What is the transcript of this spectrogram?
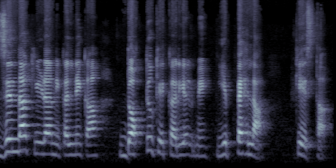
ज़िंदा कीड़ा निकलने का डॉक्टर के करियर में ये पहला केस था।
